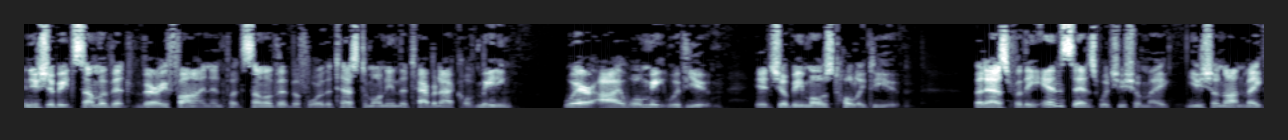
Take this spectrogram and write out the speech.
And you shall beat some of it very fine, and put some of it before the testimony in the tabernacle of meeting, where I will meet with you. It shall be most holy to you. But as for the incense which you shall make, you shall not make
